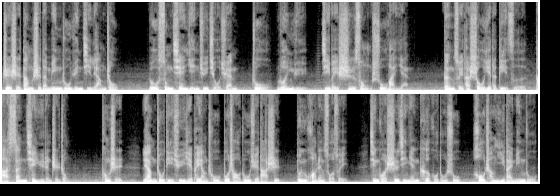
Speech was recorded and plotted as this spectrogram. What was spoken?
致使当时的名儒云集凉州。如宋茜隐居酒泉，著《论语》，即为诗颂数万言。跟随他授业的弟子达三千余人之众。同时，凉州地区也培养出不少儒学大师，敦煌人所随。经过十几年刻苦读书，后成一代名儒，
